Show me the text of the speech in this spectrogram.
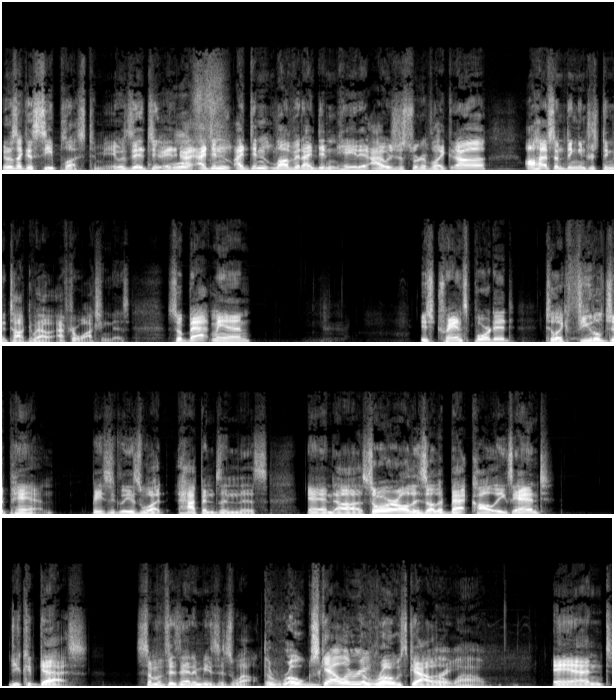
It was like a C plus to me. It was it, it- I, I didn't I didn't love it. I didn't hate it. I was just sort of like, uh, I'll have something interesting to talk about after watching this. So Batman is transported to like feudal Japan, basically, is what happens in this, and uh, so are all his other Bat colleagues, and you could guess some of his enemies as well. The Rogues Gallery? The Rogues Gallery. oh, wow. And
